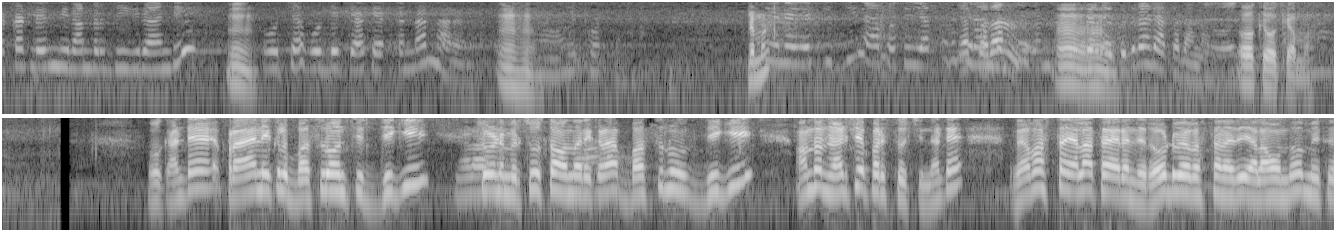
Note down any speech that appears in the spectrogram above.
ఎక్కట్లేదు మీరు అందరు దిగి రండి. వచ్చాక ఎక్కండి అన్నారండి ఆ, ఆ. ఓకే ఓకే అమ్మా. ఓకే అంటే ప్రయాణికులు బస్సులోంచి దిగి చూడండి మీరు చూస్తా ఉన్నారు ఇక్కడ బస్సును దిగి అందరూ నడిచే పరిస్థితి వచ్చింది. అంటే వ్యవస్థ ఎలా తయారైంది? రోడ్డు వ్యవస్థ అనేది ఎలా ఉందో మీకు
